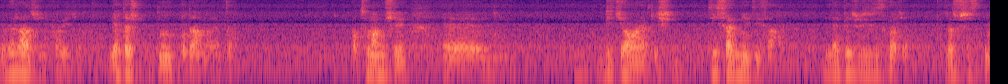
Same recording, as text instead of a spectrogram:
Wyraźnie powiedział. Ja też mu podałem rękę. Po co mamy się e, o jakiś disach, nie disach. Lepiej żyć w zgodzie. Ze wszystkim.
